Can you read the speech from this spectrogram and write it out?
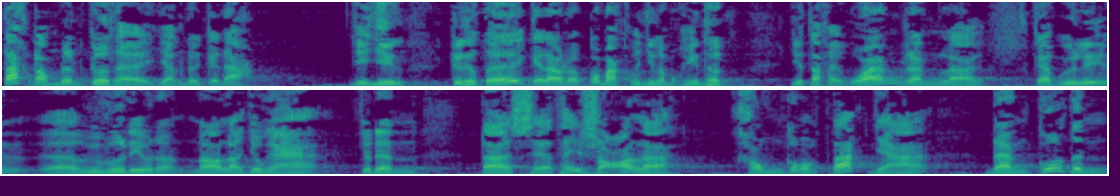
tác động đến cơ thể dẫn đến cái đau. Dĩ nhiên trên thực tế cái đau đó có mặt như là một hiện thực nhưng ta phải quán rằng là các nguyên lý uh, vừa điêu đó nó là vô ngã. Cho nên ta sẽ thấy rõ là không có một tác giả đang cố tình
